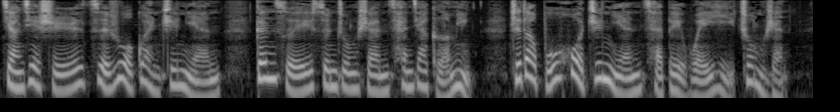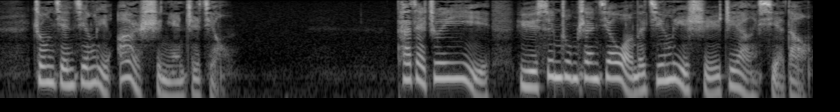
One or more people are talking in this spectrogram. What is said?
蒋介石自弱冠之年跟随孙中山参加革命，直到不惑之年才被委以重任，中间经历二十年之久。他在追忆与孙中山交往的经历时，这样写道：“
